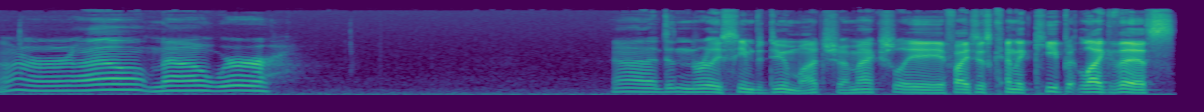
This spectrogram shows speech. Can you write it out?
Well, no, we're... Uh, it didn't really seem to do much. I'm actually, if I just kind of keep it like this,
